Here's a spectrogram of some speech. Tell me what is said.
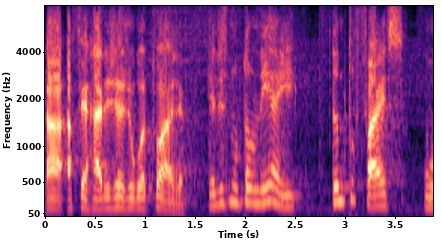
a, a Ferrari já jogou a toalha. Eles não estão nem aí. Tanto faz o,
